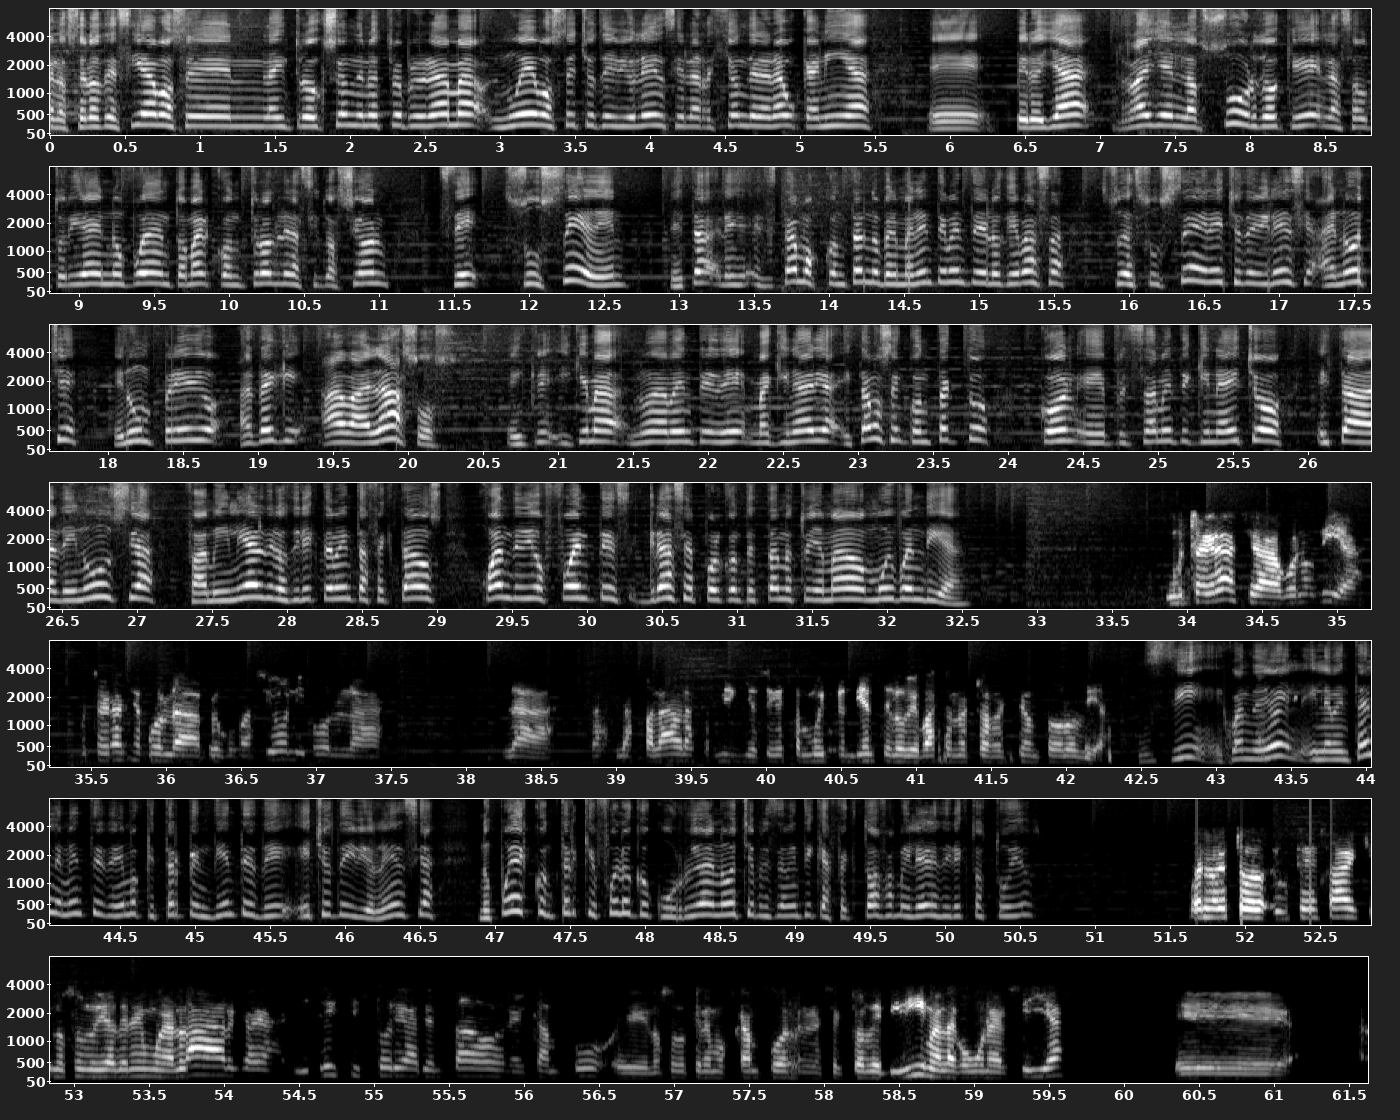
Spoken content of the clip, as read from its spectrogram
Bueno, se los decíamos en la introducción de nuestro programa, nuevos hechos de violencia en la región de la Araucanía, eh, pero ya raya en lo absurdo que las autoridades no puedan tomar control de la situación, se suceden, les, estamos contando permanentemente de lo que pasa, se suceden hechos de violencia anoche en un predio, ataque a balazos y quema nuevamente de maquinaria. Estamos en contacto con eh, precisamente quien ha hecho esta denuncia familiar de los directamente afectados, Juan de Dios Fuentes. Gracias por contestar nuestro llamado. Muy buen día. Muchas gracias, buenos días. Muchas gracias por la preocupación y por la, las palabras también. Yo sé que están muy pendientes de lo que pasa en nuestra región todos los días. Sí, Juan de Dios, y lamentablemente tenemos que estar pendientes de hechos de violencia. ¿Nos puedes contar qué fue lo que ocurrió anoche precisamente que afectó a familiares directos tuyos? Bueno, esto ustedes saben que nosotros ya tenemos una larga y triste historia de atentados en el campo. Eh, nosotros tenemos campo en el sector de Pidima, en la comuna de Ercilla. Eh,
